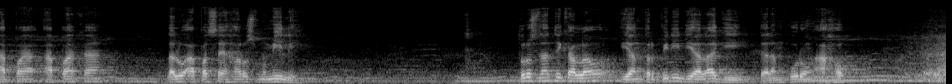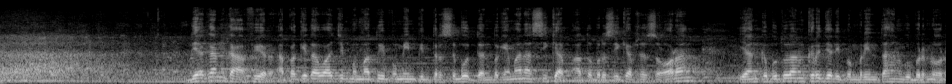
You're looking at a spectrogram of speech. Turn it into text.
Apa apakah lalu apa saya harus memilih? Terus nanti kalau yang terpilih dia lagi dalam kurung Ahok, dia kan kafir. Apa kita wajib mematuhi pemimpin tersebut dan bagaimana sikap atau bersikap seseorang yang kebetulan kerja di pemerintahan gubernur.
